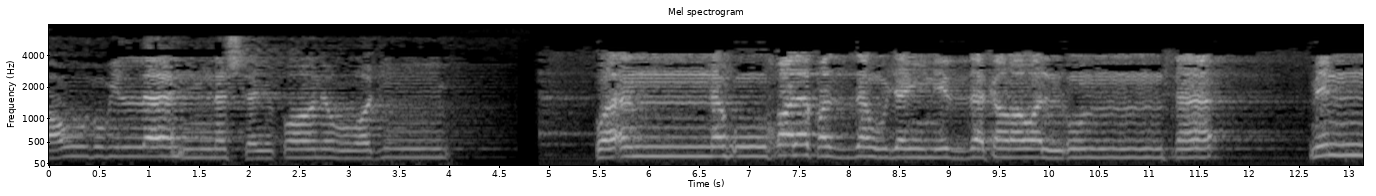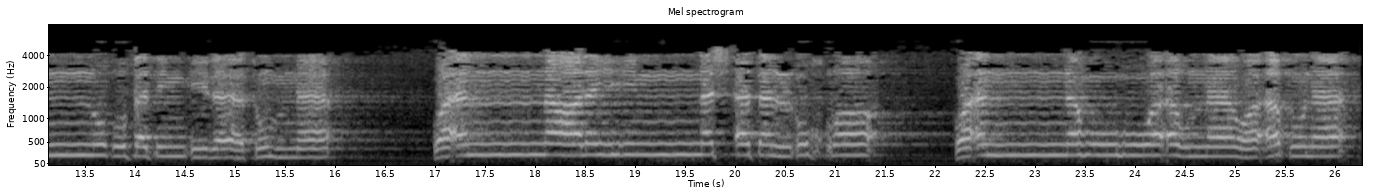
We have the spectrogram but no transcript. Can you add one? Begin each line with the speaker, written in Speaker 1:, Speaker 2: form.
Speaker 1: أعوذ بالله من الشيطان الرجيم.
Speaker 2: وأنه خلق الزوجين الذكر والأنثى من نطفة إذا تمنى وأن عليه النشأة الأخرى وأنه هو أغنى وأقنى.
